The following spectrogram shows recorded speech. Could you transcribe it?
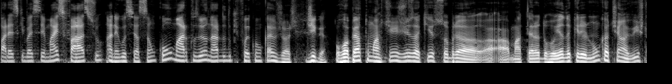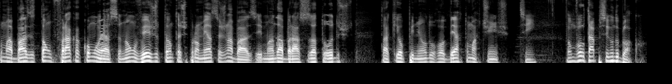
Parece que vai ser mais fácil a negociação com o Marcos Leonardo do que foi com o Caio Jorge. Diga. O Roberto Martins diz aqui sobre a, a, a matéria do Rueda que ele nunca tinha visto uma base tão fraca como essa. Não vejo tantas promessas na base. E manda abraços a todos. Está aqui a opinião do Roberto Martins. Sim. Vamos voltar para o segundo bloco.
